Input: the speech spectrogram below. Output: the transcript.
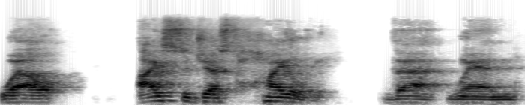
Well, I suggest highly that when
